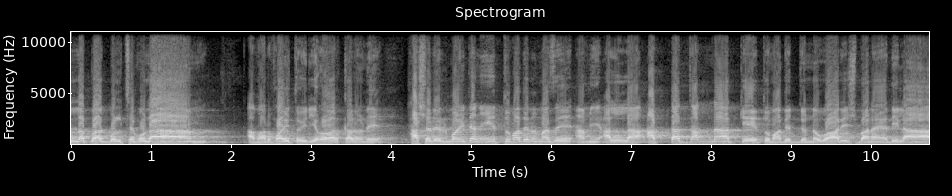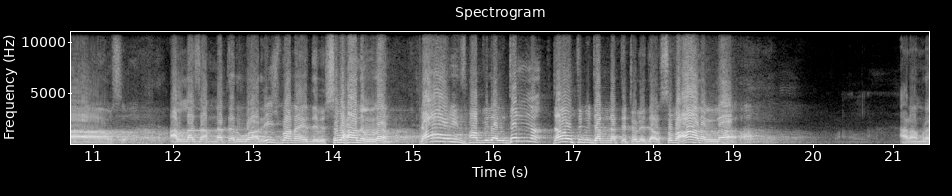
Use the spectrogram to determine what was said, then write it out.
আল্লাহ পাক বলছে, গোলাম আমার ভয় তৈরি হওয়ার কারণে হাসরের ময়দানে তোমাদের মাঝে আমি আল্লাহ আত্মা জান্নাতকে তোমাদের জন্য ওয়ারিশ বানায় দিলাম। আল্লাহ জান্নাতের ওয়ারিশ বানায় দেবে, সুবহানাল্লাহ। যাও ইজহাবিলাল জান্নাত যাও তুমি জান্নাতে চলে যাও, সুবহানাল্লাহ। আর আমরা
